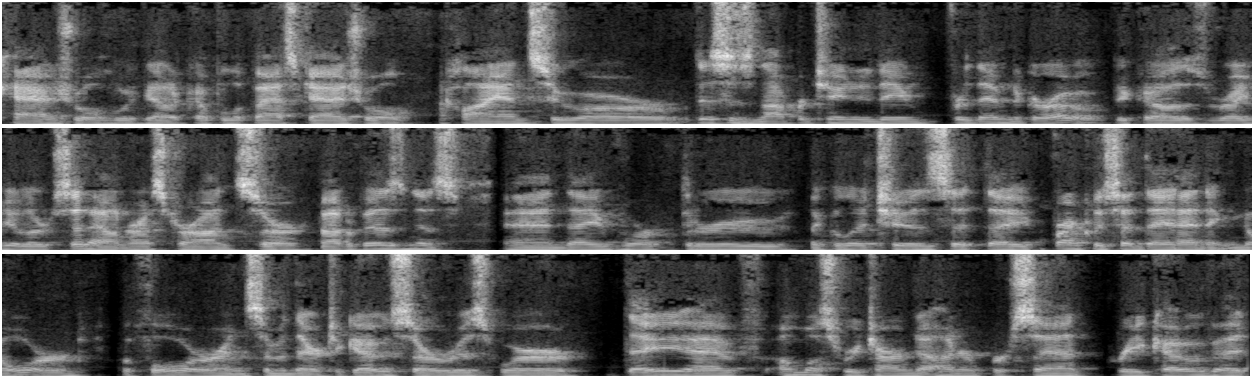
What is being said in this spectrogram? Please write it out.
casual. We've got a couple of fast casual clients who are, this is an opportunity for them to grow because regular sit down restaurants are out of business and they've worked through the glitches that they frankly said they had ignored before in some of their to go service where they have almost returned to 100% pre COVID,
